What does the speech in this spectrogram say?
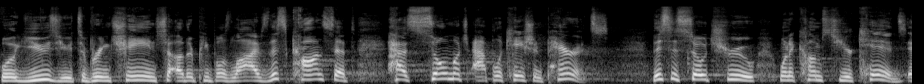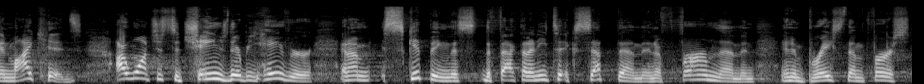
will use you to bring change to other people's lives. This concept has so much application. Parents, this is so true when it comes to your kids and my kids. I want just to change their behavior, and I'm skipping this, the fact that I need to accept them and affirm them and, and embrace them first.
